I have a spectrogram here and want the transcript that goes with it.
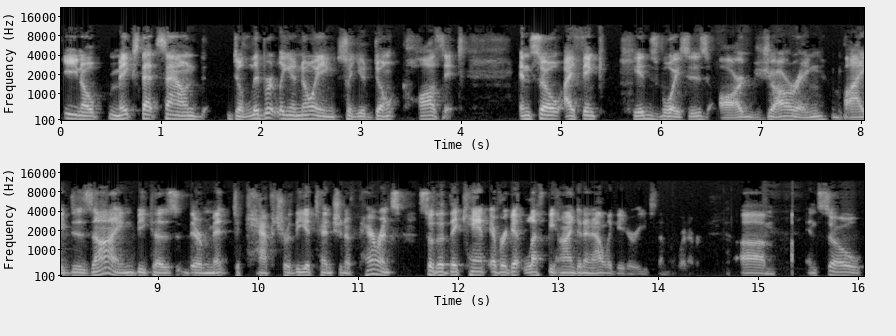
you know, makes that sound deliberately annoying so you don't cause it. And so I think kids' voices are jarring by design because they're meant to capture the attention of parents so that they can't ever get left behind and an alligator eats them or whatever. Um, and so,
